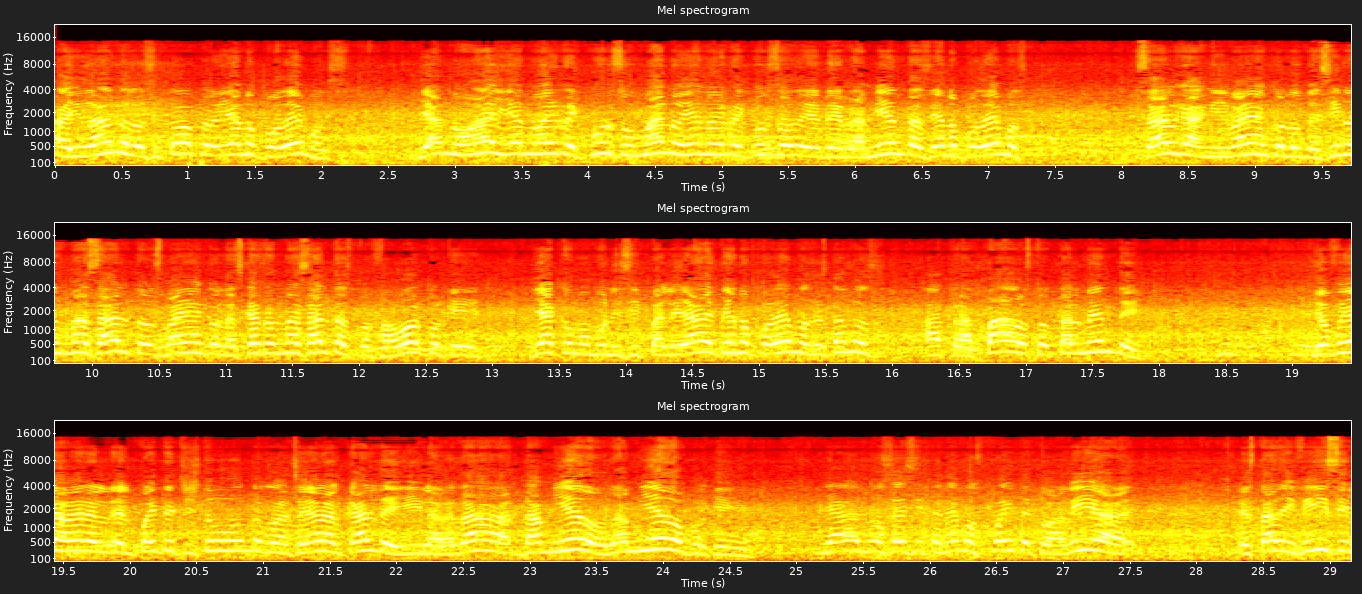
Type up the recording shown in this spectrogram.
ayudándolos y todo, pero ya no podemos ya no hay, ya no hay recurso humano, ya no hay recurso de, herramientas, ya no podemos. Salgan y vayan con los vecinos más altos, vayan con las casas más altas, por favor, porque ya como municipalidad ya no podemos, estamos atrapados totalmente. Yo fui a ver el, puente Chistú junto con el señor alcalde y la verdad da miedo, da miedo porque ya no sé si tenemos puente todavía, está difícil,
